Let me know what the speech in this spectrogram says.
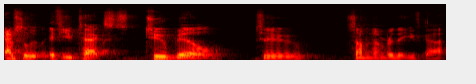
Absolutely. If you text to Bill to some number that you've got,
